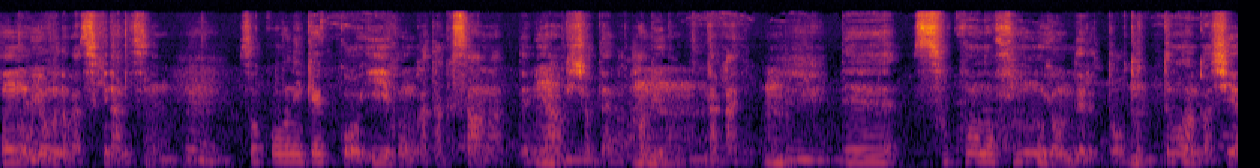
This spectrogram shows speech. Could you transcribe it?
本を読むのが好きなんですね、うん。そこに結構いい本がたくさんあって宮脇書店のハンビーの中に、うん。でそこの本を読んでると、んとってもなんか幸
